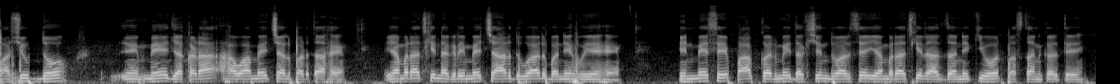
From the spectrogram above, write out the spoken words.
पाशुब्दों में जकड़ा हवा में चल पड़ता है। यमराज की नगरी में चार द्वार बने हुए हैं। इनमें से पापकर्मी दक्षिण द्वार से यमराज की राजधानी की ओर प्रस्थान करते हैं।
